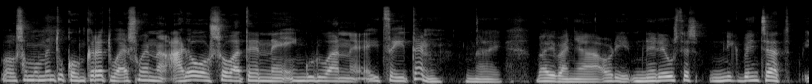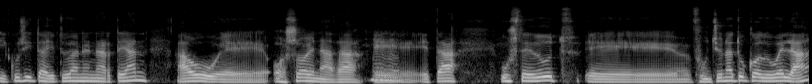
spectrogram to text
oso momentu konkretua, esuen aro oso baten inguruan hitz egiten. Bai, bai, baina hori, nire ustez nik behintzat ikusita ditudanen artean, hau e, osoena da, mm. eta uste dut e, funtzionatuko duela,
